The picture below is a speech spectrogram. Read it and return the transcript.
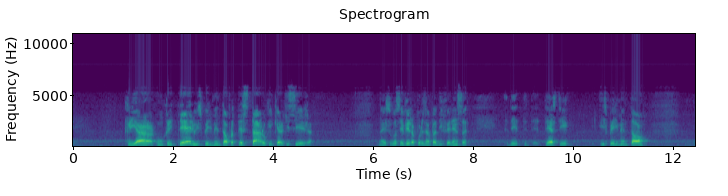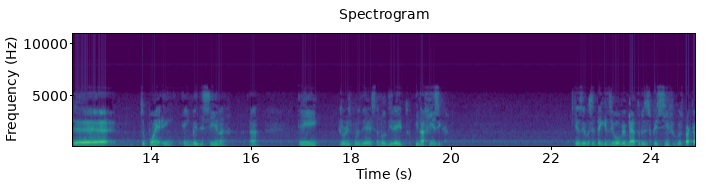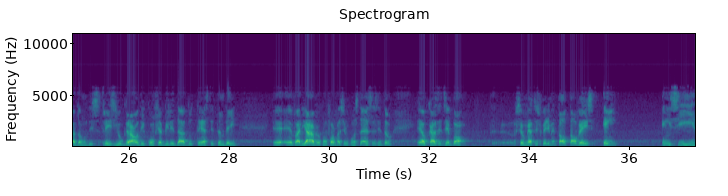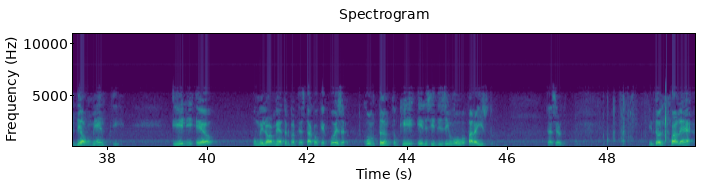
criar um critério experimental para testar o que quer que seja. Né? Se você veja, por exemplo, a diferença de, teste experimental, é, suponha, em, em medicina, né? em jurisprudência, no direito e na física. Quer dizer, você tem que desenvolver métodos específicos para cada um desses três e o grau de confiabilidade do teste também é, é variável conforme as circunstâncias. Então, é o caso de dizer, bom, o seu método experimental talvez em, em si, idealmente, ele é o melhor método para testar qualquer coisa, contanto que ele se desenvolva para isto. Tá certo? Então, qual é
